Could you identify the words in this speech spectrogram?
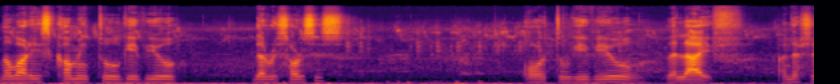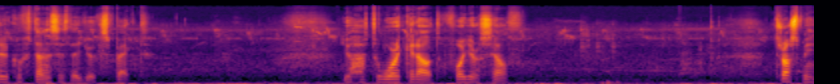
Nobody is coming to give you the resources or to give you the life and the circumstances that you expect. You have to work it out for yourself. Trust me,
